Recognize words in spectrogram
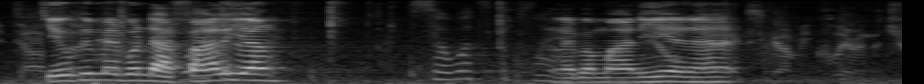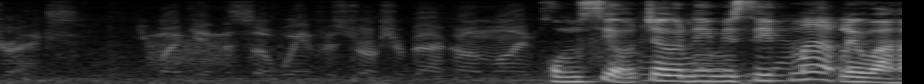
You talked จิว to ขึ้น the เป็นบนดาดฟ้าหรือยัง So what's the อะไร plan? ประมาณนี้นะฮะ Thanks got me clearing the tracks. You mind getting the subway infrastructure back online? ผมเสียวเจอเนมิซิสมากเลยว่ะ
